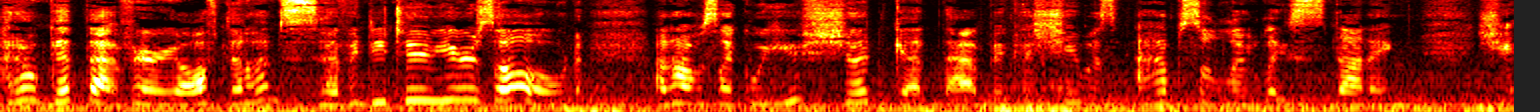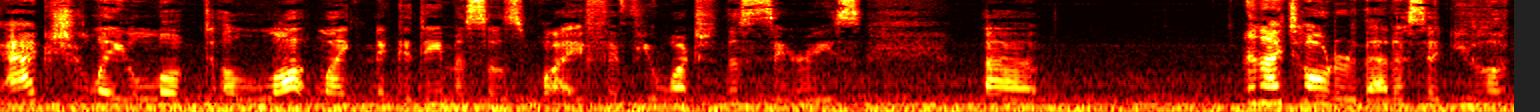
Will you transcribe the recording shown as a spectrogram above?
I don't get that very often. I'm 72 years old. And I was like, well, you should get that because she was absolutely stunning. She actually looked a lot like Nicodemus's wife, if you watch the series. Uh, and I told her that. I said, you look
